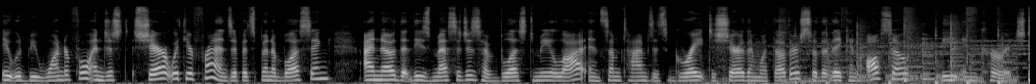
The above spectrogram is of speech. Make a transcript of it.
It would be wonderful. And just share it with your friends if it's been a blessing. I know that these messages have blessed me a lot, and sometimes it's great to share them with others so that they can also be encouraged.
